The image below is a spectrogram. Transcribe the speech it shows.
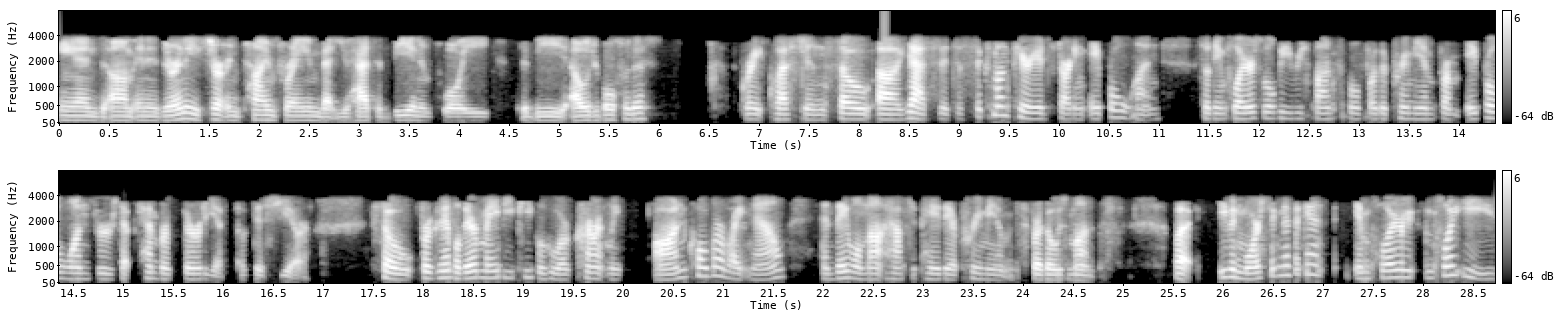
And um, and is there any certain time frame that you had to be an employee to be eligible for this? Great question. So uh, yes, it's a six-month period starting April 1. So the employers will be responsible for the premium from April 1 through September 30th of this year. So, for example, there may be people who are currently on COBRA right now, and they will not have to pay their premiums for those months. But even more significant, employees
